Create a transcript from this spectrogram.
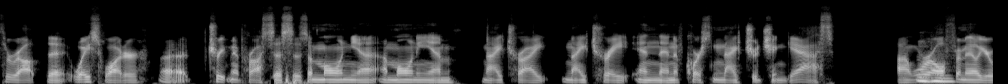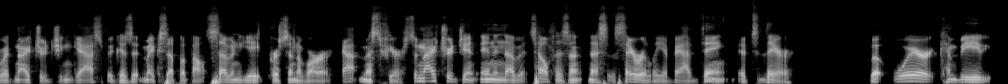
throughout the wastewater uh, treatment processes ammonia, ammonium, nitrite, nitrate, and then, of course, nitrogen gas. Uh, we're mm-hmm. all familiar with nitrogen gas because it makes up about 78% of our atmosphere. So, nitrogen in and of itself isn't necessarily a bad thing, it's there. But where it can be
